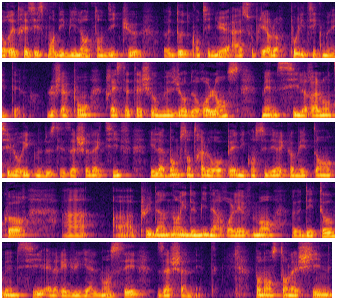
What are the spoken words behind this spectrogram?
rétrécissement des bilans, tandis que euh, d'autres continuent à assouplir leur politique monétaire. Le Japon reste attaché aux mesures de relance, même s'il ralentit le rythme de ses achats d'actifs, et la Banque centrale européenne est considérée comme étant encore un à plus d'un an et demi d'un relèvement euh, des taux, même si elle réduit également ses achats nets. Pendant ce temps, la Chine,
